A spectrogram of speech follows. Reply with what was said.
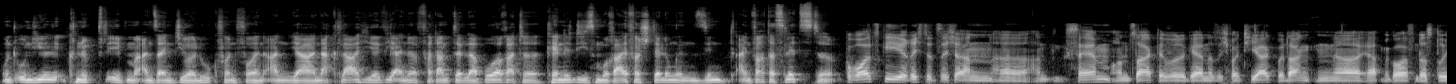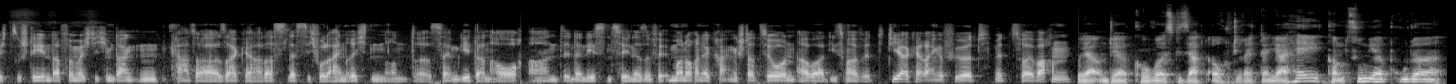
Und O'Neill knüpft eben an seinen Dialog von vorhin an. Ja, na klar, hier wie eine verdammte Laborratte. Kennedys Moralverstellungen sind einfach das Letzte. Kowalski richtet sich an, äh, an Sam und sagt, er würde gerne sich bei Tiag bedanken. Äh, er hat mir geholfen, das durchzustehen. Dafür möchte ich ihm danken. Carter sagt, ja, das lässt sich wohl einrichten und äh, Sam geht dann auch. Und in der nächsten Szene sind wir immer noch in der Krankenstation, aber diesmal wird Tiag hereingeführt mit zwei Wachen. Ja, und der Kowalski sagt auch direkt dann, ja, hey, komm zu mir, Bruder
